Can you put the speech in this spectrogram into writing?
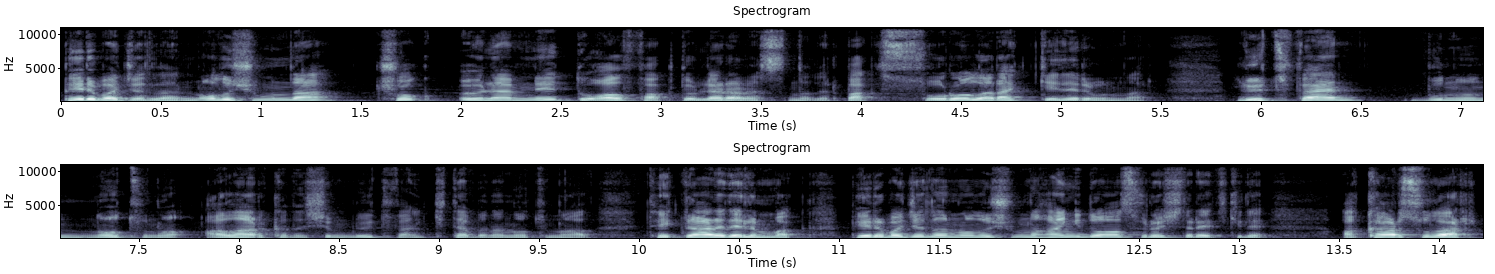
peri bacalarının oluşumunda çok önemli doğal faktörler arasındadır. Bak soru olarak gelir bunlar. Lütfen bunun notunu al arkadaşım. Lütfen kitabına notunu al. Tekrar edelim bak. Peri bacalarının oluşumunda hangi doğal süreçler etkili? Akarsular,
